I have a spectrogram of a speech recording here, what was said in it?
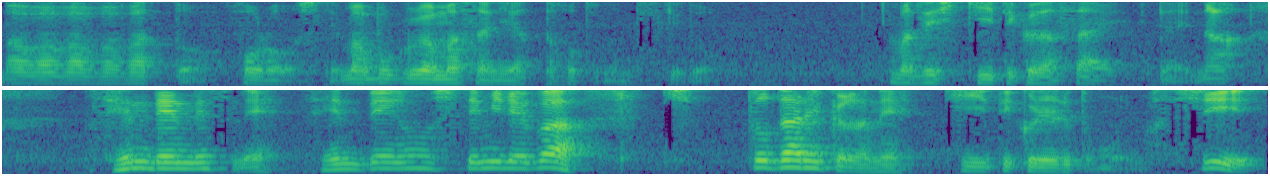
バババババッとフォローして、まあ、僕がまさにやったことなんですけど、まあ、ぜひ聞いてくださいみたいな。宣伝ですね。宣伝をしてみればきっと誰かがね聞いてくれると思いますし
